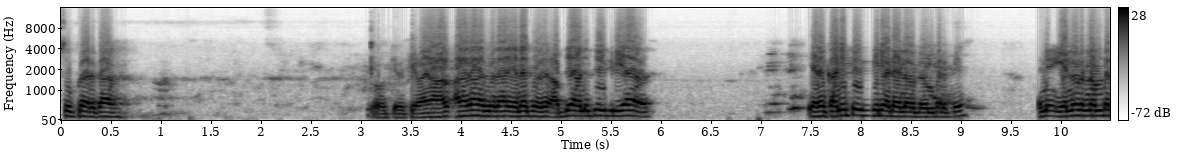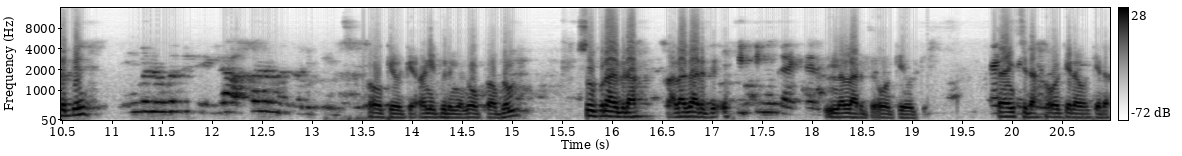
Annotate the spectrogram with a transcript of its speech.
சூப்பரா இருக்கா? ஓகே ஓகே அழகா இருக்குடா. எனக்கு அப்படியே அனுப்பி வைக்கிறியா? எனக்கு அனுப்பி வைக்கிறியாடா என்னோட நம்பருக்கு என்னோட நம்பருக்கு ஓகே ஓகே அனுப்பிடுங்க நோ ப்ராப்ளம் சூப்பரா இருக்குடா. அழகா இருக்கு. ஃபிட்டிங்கும் கரெக்டா இருக்கு. நல்லா இருக்கு. ஓகே ஓகே தேங்க்ஸ்டா ஓகேடா ஓகேடா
